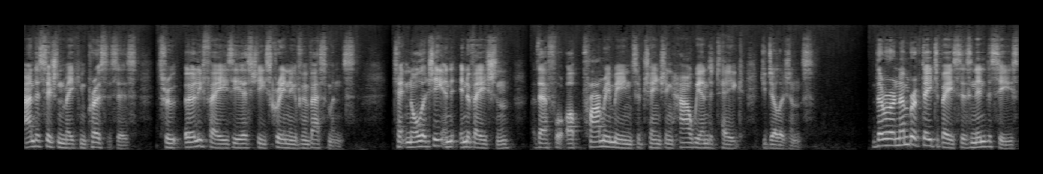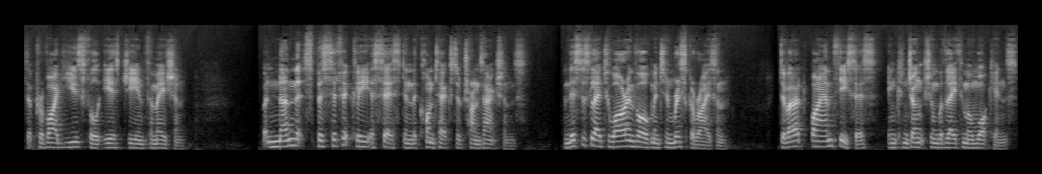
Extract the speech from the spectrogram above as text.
and decision making processes through early phase ESG screening of investments. Technology and innovation, therefore, are primary means of changing how we undertake due diligence. There are a number of databases and indices that provide useful ESG information, but none that specifically assist in the context of transactions. And this has led to our involvement in Risk Horizon, developed by Anthesis in conjunction with Latham & Watkins.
